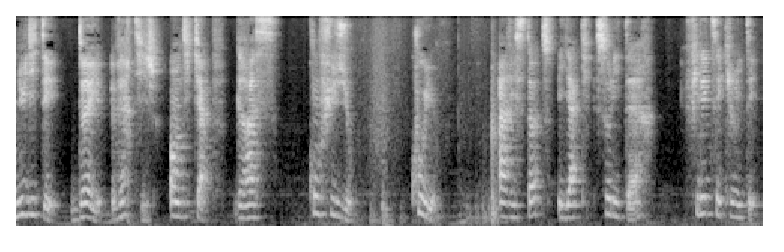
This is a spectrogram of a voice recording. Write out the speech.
nudité, deuil, vertige, handicap, grâce, confusion, couille, Aristote, yak, solitaire, filet de sécurité.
